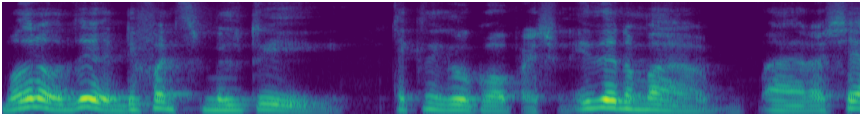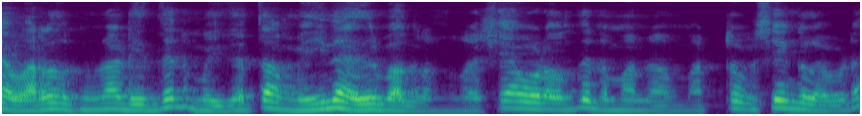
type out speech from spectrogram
முதல்ல வந்து டிஃபென்ஸ் மிலிட்ரி டெக்னிக்கல் கோஆப்ரேஷன் இது நம்ம ரஷ்யா வர்றதுக்கு முன்னாடி இருந்து நம்ம இதைத்தான் மெயினாக எதிர்பார்க்குறோம் ரஷ்யாவோட வந்து நம்ம மற்ற விஷயங்களை விட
